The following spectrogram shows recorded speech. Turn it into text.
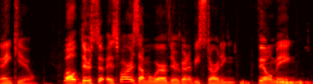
Thank you. Well, there's as far as I'm aware of, they're going to be starting filming.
